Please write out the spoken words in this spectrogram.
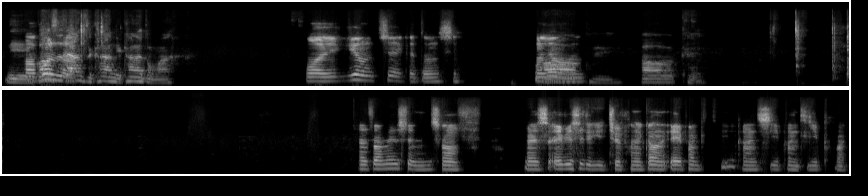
你哦光是这样子看，你看得懂吗？我用这个东西，我用、OK OK，transformations of as A B C D to polygon A B prime C prime D prime.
